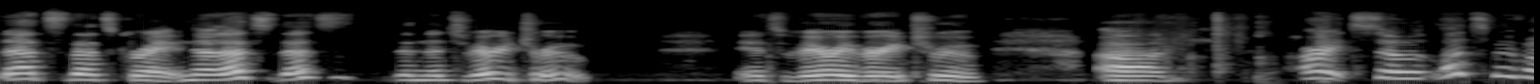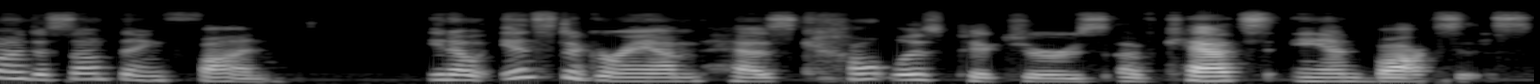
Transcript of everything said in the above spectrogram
That's that's great. No that's that's and that's very true it's very, very true. Um, all right, so let's move on to something fun. You know, Instagram has countless pictures of cats and boxes.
